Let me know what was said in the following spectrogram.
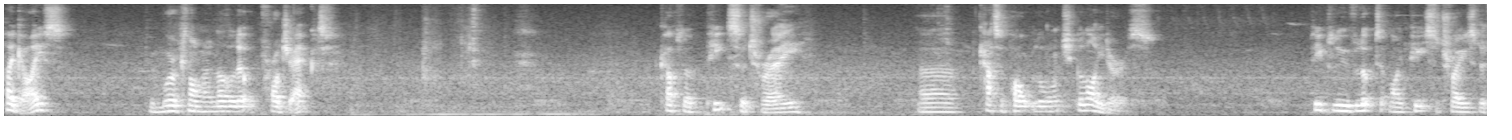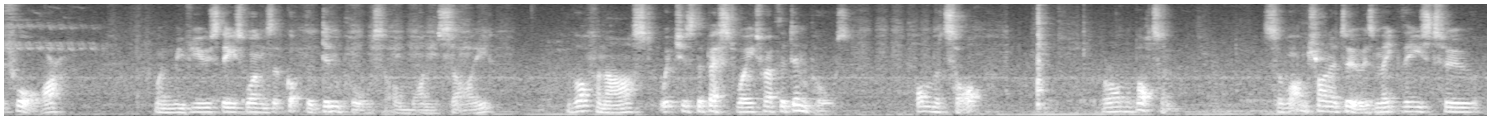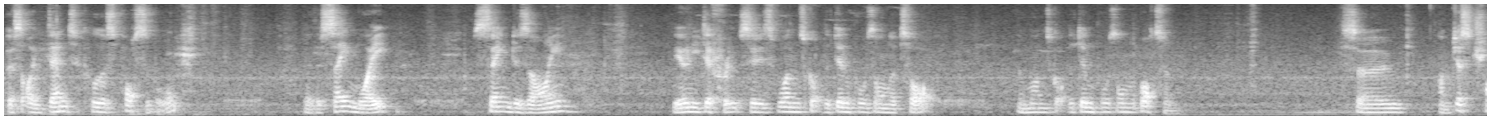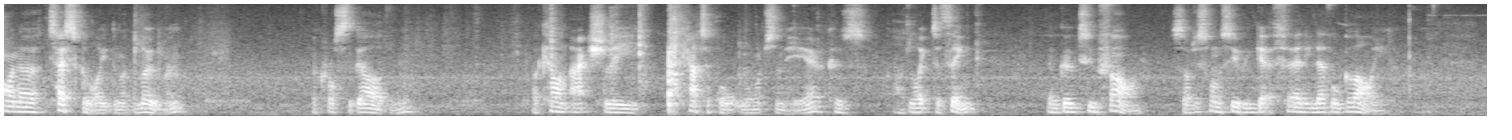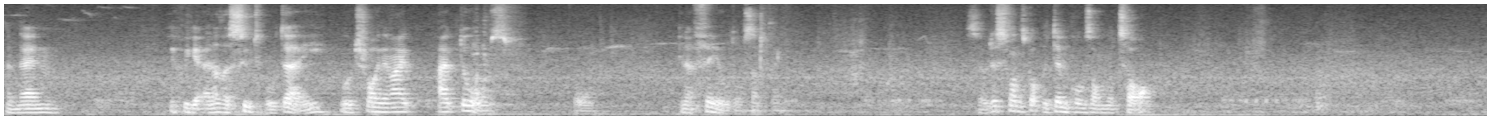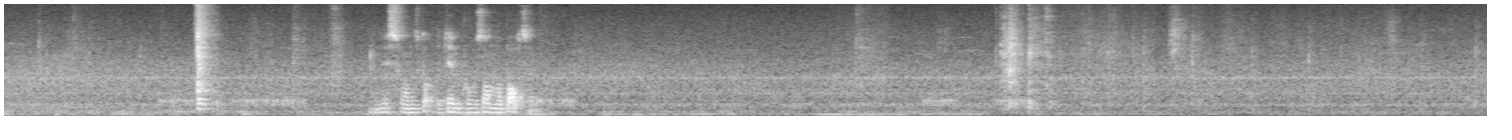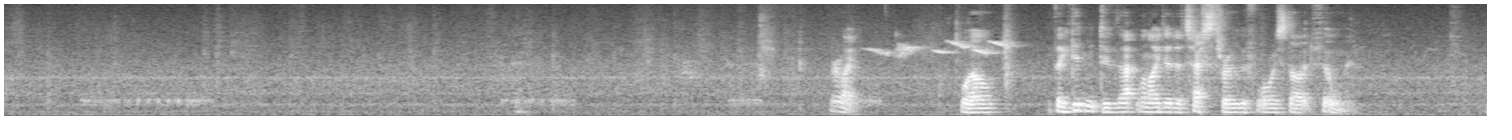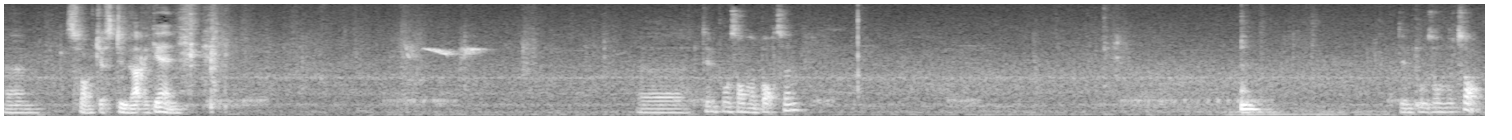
Hi guys, been working on another little project. A couple of pizza tray uh, catapult launch gliders. People who've looked at my pizza trays before, when we've used these ones that have got the dimples on one side, have often asked which is the best way to have the dimples, on the top or on the bottom. So what I'm trying to do is make these two as identical as possible. They're the same weight, same design. The only difference is one's got the dimples on the top and one's got the dimples on the bottom. So I'm just trying to test glide them at the moment across the garden. I can't actually catapult launch them here because I'd like to think they'll go too far. So I just want to see if we can get a fairly level glide. And then if we get another suitable day, we'll try them out outdoors or in a field or something. So this one's got the dimples on the top. And this one's got the dimples on the bottom. Right. Well, they didn't do that when I did a test through before I started filming. Um, so I'll just do that again. Uh, dimples on the bottom. Dimples on the top.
